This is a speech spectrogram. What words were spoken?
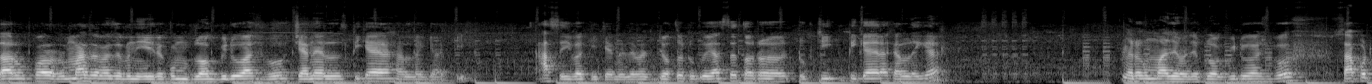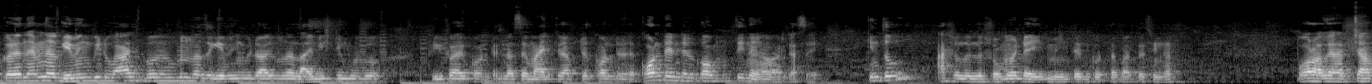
তার উপর মাঝে মাঝে মানে এরকম ব্লগ ভিডিও আসব। চ্যানেল টিকায় রাখার লাগে আর কি। আছেই বা কি চ্যানেলে যতটুকুই আছে ততটুকু টিকায় রাখার লাগে। এরকম মাঝে মাঝে ব্লগ ভিডিও আসব। সাপোর্ট করেন, এমনি গেমিং ভিডিও আসব। না যে গেমিং ভিডিও আসব না লাইভ স্ট্রিম করব। ফ্রি ফায়ার কন্টেন্ট আছে মাইনক্রাফটের কন্টেন্ট কন্টেন্টের কমতি নেই আমার কাছে। কিন্তু আসলে হলো সময়টাই মেনটেন করতে পারতেছি না। পড়ালেখার চাপ,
